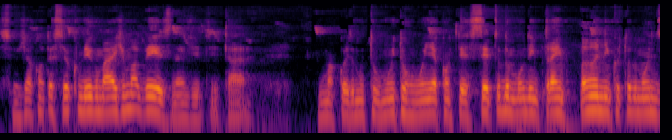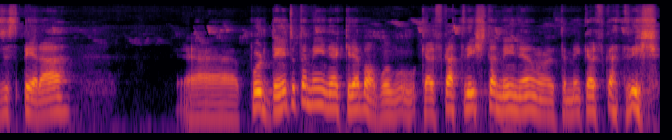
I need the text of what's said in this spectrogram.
Isso já aconteceu comigo mais de uma vez, né? De estar tá uma coisa muito muito ruim acontecer, todo mundo entrar em pânico, todo mundo desesperar é, por dentro também, né? Queria, bom, vou, quero ficar triste também, né? Eu também quero ficar triste.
